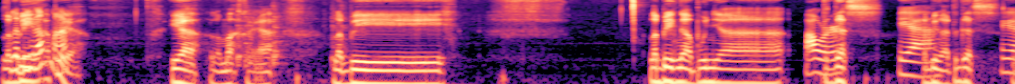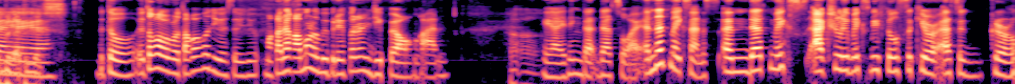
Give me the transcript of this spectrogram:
Lebih lebih, apa lemah. ya? Iya lemah kayak lebih lebih nggak punya power tegas Iya. lebih nggak tegas Iya, lebih nggak iya, iya. tegas betul itu kalau menurut aku aku juga setuju makanya kamu lebih prefer Ji Pyong kan Ha-ha. Yeah, I think that that's why, and that makes sense, and that makes actually makes me feel secure as a girl.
